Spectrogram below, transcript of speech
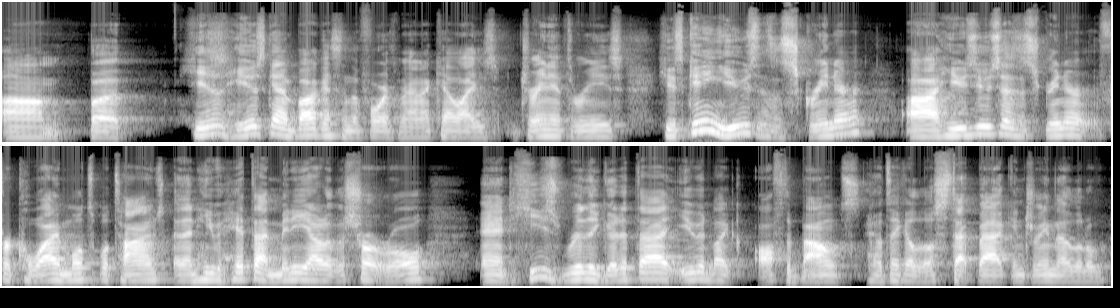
Um, but he's he is getting buckets in the fourth, man. I can't lie. He's draining threes. He's getting used as a screener. Uh, he was used as a screener for Kawhi multiple times, and then he would hit that mini out of the short roll, and he's really good at that. Even like off the bounce, he'll take a little step back and drain that little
